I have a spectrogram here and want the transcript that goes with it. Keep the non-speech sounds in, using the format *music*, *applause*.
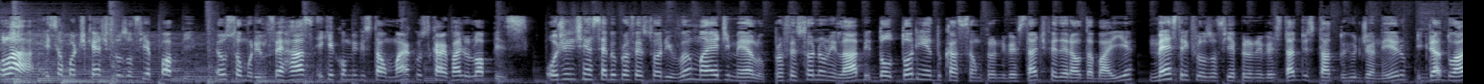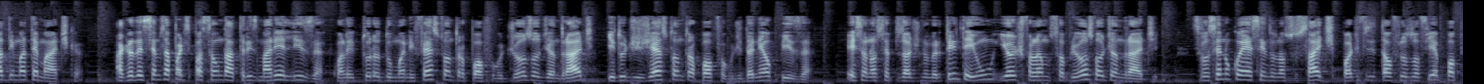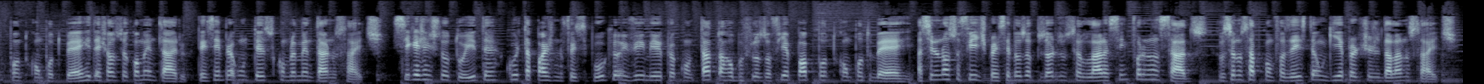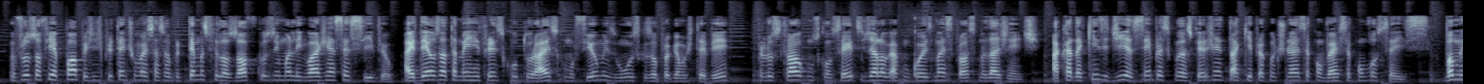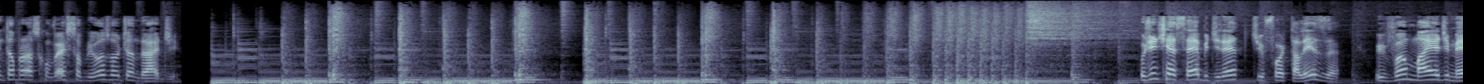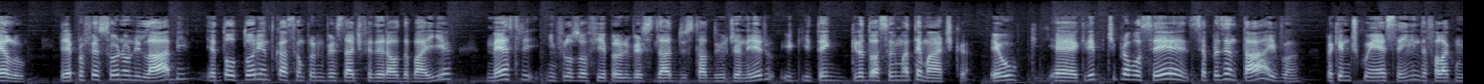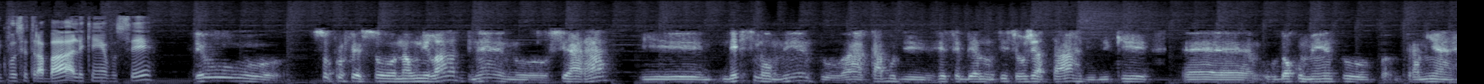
Olá, esse é o podcast Filosofia Pop. Eu sou Murilo Ferraz e aqui comigo está o Marcos Carvalho Lopes. Hoje a gente recebe o professor Ivan Maia de Mello, professor na Unilab, doutor em Educação pela Universidade Federal da Bahia, mestre em Filosofia pela Universidade do Estado do Rio de Janeiro e graduado em Matemática. Agradecemos a participação da atriz Maria Elisa, com a leitura do Manifesto Antropófago de Oswald de Andrade e do Digesto Antropófago de Daniel Pisa. Esse é o nosso episódio número 31 e hoje falamos sobre Oswald de Andrade. Se você não conhece ainda o nosso site, pode visitar o filosofiapop.com.br e deixar o seu comentário. Tem sempre algum texto complementar no site. Siga a gente no Twitter, curta a página no Facebook ou envie e-mail para contato@filosofiapop.com.br. Assine o nosso feed para receber os episódios no celular assim que forem lançados. Se você não sabe como fazer isso, tem um guia para te ajudar lá no site. No Filosofia Pop, a gente pretende conversar sobre temas filosóficos em uma linguagem acessível. A ideia é usar também referências culturais como filmes, músicas ou programas de TV para ilustrar alguns conceitos e dialogar com coisas mais próximas da gente. A cada 15 dias, sempre às segundas-feiras, a gente está aqui para continuar essa conversa com vocês. Vamos então para a nossa conversa sobre Oswald de Andrade. Hoje a gente recebe direto de Fortaleza o Ivan Maia de Melo. Ele é professor na Unilab, é doutor em Educação pela Universidade Federal da Bahia mestre em filosofia pela Universidade do Estado do Rio de Janeiro e, e tem graduação em matemática. Eu é, queria pedir para você se apresentar, Ivan, para quem não te conhece ainda, falar como que você trabalha, quem é você. Eu sou professor na Unilab, né, no Ceará, e nesse momento acabo de receber a notícia hoje à tarde de que é, o documento para minha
